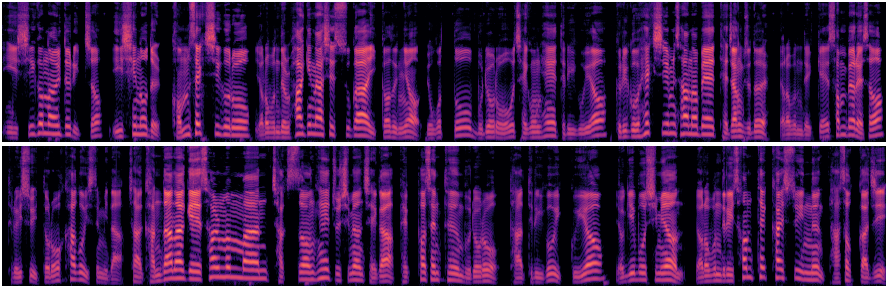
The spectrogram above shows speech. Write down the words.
이 시그널들 있죠? 이 신호들 검색식으로 여러분들 확인하실 수가 있거든요. 있거든요. 요것도 무료로 제공해 드리고요. 그리고 핵심 산업의 대장주들 여러분들께 선별해서 드릴 수 있도록 하고 있습니다. 자, 간단하게 설문만 작성해 주시면 제가 100% 무료로 다 드리고 있고요. 여기 보시면 여러분들이 선택할 수 있는 다섯 가지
